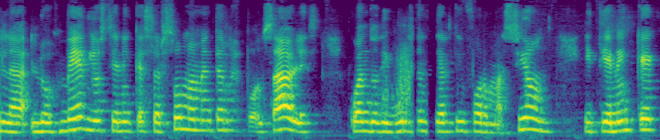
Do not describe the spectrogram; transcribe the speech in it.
la, los medios tienen que ser sumamente responsables cuando divulgan cierta información y tienen que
